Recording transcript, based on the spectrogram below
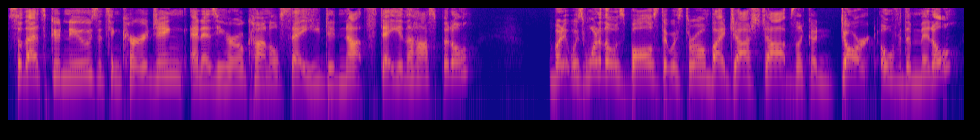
So that's good news. It's encouraging. And as you hear O'Connell say, he did not stay in the hospital, but it was one of those balls that was thrown by Josh Dobbs like a dart over the middle.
